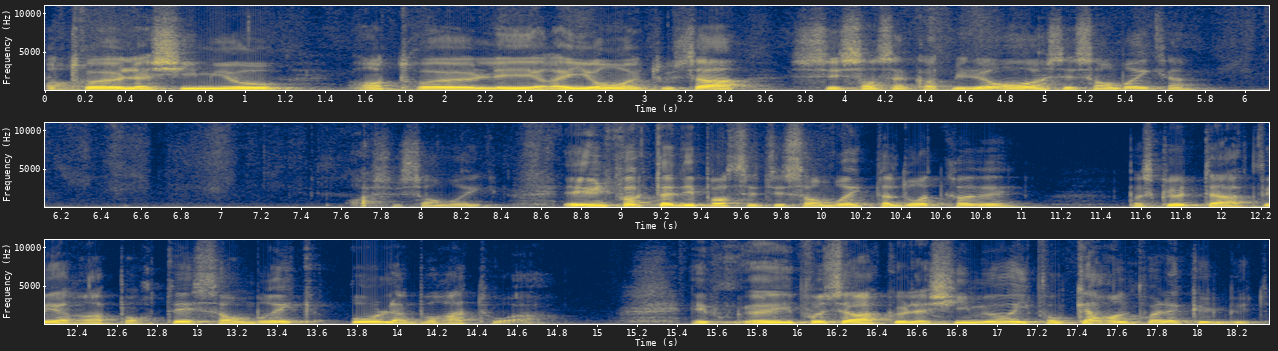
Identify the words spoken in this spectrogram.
Entre la chimio, entre les rayons et tout ça, c'est 150 000 euros, hein, c'est 100 briques. Hein. Ah, c'est 100 briques. Et une fois que tu as dépensé tes 100 briques, tu as le droit de crever. Parce que tu as fait rapporter 100 briques au laboratoire. Et euh, il faut savoir que la chimio, ils font 40 fois la culbute.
